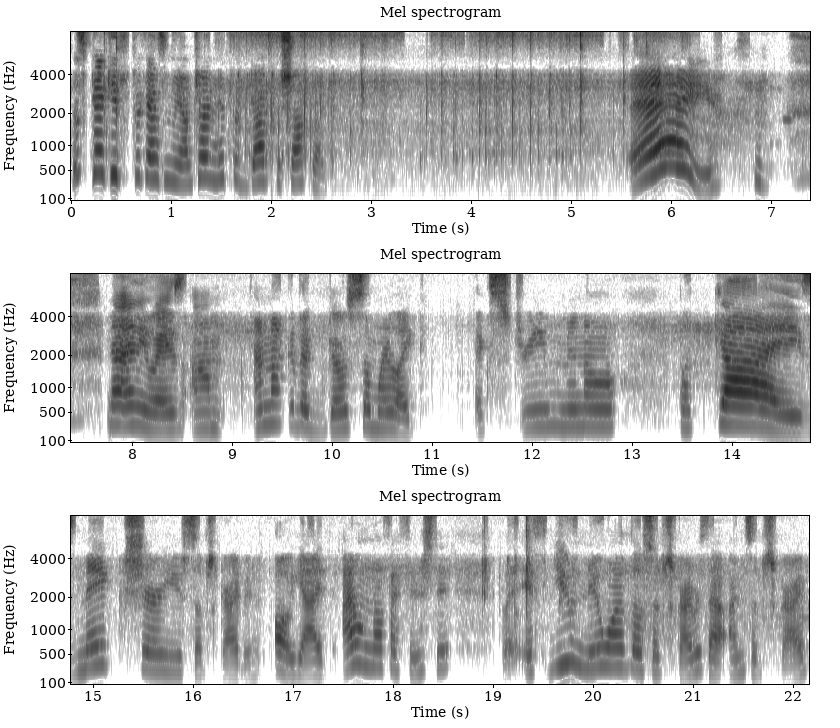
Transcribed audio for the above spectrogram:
This guy keeps pickaxing me. I'm trying to hit the guy with the shotgun. Hey! now, anyways, um, I'm not gonna go somewhere like extreme and all. But guys, make sure you subscribe. And oh yeah, I, I don't know if I finished it, but if you knew one of those subscribers that unsubscribed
